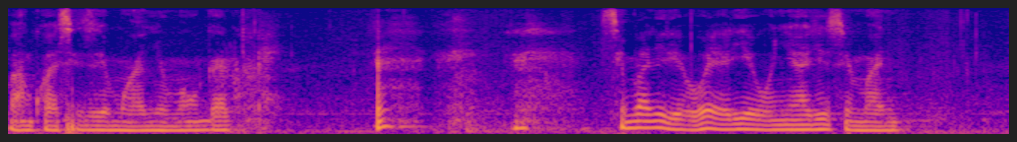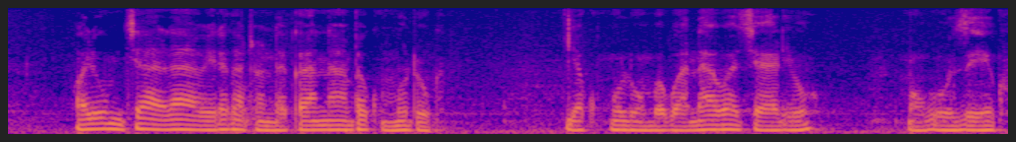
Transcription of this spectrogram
Bankwasiza emwanyi mu ngalo. Simanyire oba yali ewonyaki simanyi waliwo omukyala awo era katonda kanampa ku motoka ja kumulumba bwanaaba akyaliwo mubuuzeeko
